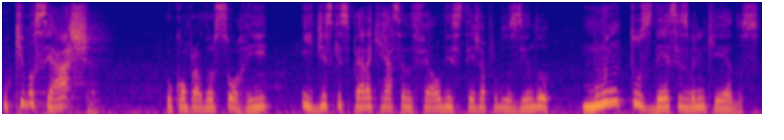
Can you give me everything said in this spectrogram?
O que você acha? O comprador sorri e diz que espera que Hassenfeld esteja produzindo muitos desses brinquedos.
